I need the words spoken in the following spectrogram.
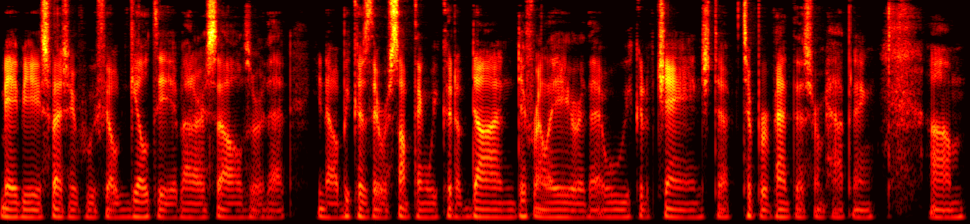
maybe especially if we feel guilty about ourselves or that, you know, because there was something we could have done differently or that we could have changed to, to prevent this from happening. Um,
